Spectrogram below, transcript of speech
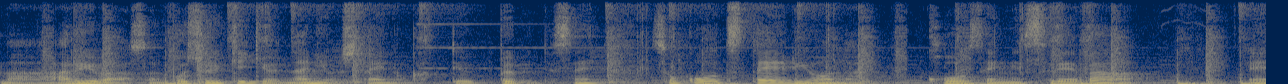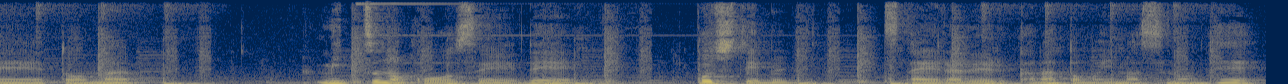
まあ、あるいはその募集企業で何をしたいのかっていう部分ですねそこを伝えるような構成にすれば、えーとまあ、3つの構成でポジティブに伝えられるかなと思いますので、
